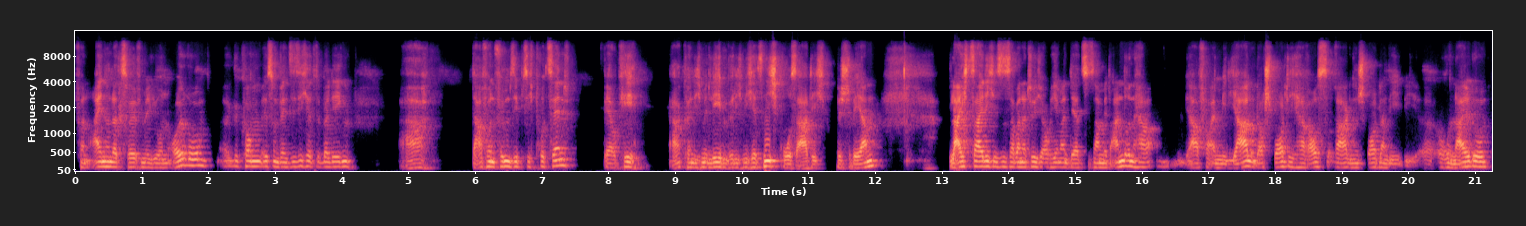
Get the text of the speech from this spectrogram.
von 112 Millionen Euro äh, gekommen ist. Und wenn Sie sich jetzt überlegen, ah, davon 75 Prozent wäre okay, ja, könnte ich mit leben, würde ich mich jetzt nicht großartig beschweren. Gleichzeitig ist es aber natürlich auch jemand, der zusammen mit anderen, ja, vor allem medial und auch sportlich herausragenden Sportlern wie, wie äh, Ronaldo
